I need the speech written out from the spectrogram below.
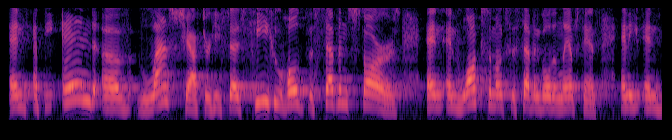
And at the end of last chapter, he says, He who holds the seven stars and, and walks amongst the seven golden lampstands. And, he, and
